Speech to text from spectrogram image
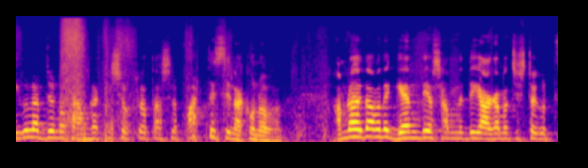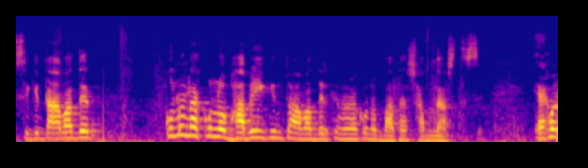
এইগুলোর জন্য তো আমরা কৃষকরা তো আসলে পারতেছি না কোনোভাবে। আমরা হয়তো আমাদের জ্ঞান দিয়ে সামনের দিকে আগানোর চেষ্টা করতেছি, কিন্তু আমাদের কোনো না কোনোভাবেই কিন্তু আমাদের কোনো না কোনো বাধা সামনে আসতেছে। এখন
